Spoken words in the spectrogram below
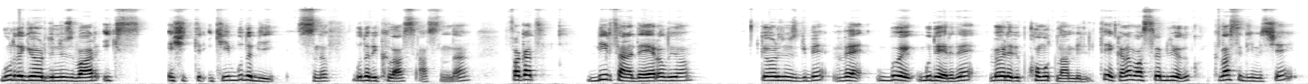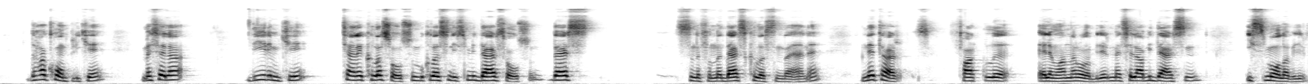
burada gördüğünüz var x eşittir 2. Bu da bir sınıf. Bu da bir class aslında. Fakat bir tane değer alıyor. Gördüğünüz gibi ve bu, bu değeri de böyle bir komutla birlikte ekrana bastırabiliyorduk. Class dediğimiz şey daha komplike. Mesela diyelim ki bir tane class olsun. Bu class'ın ismi ders olsun. Ders sınıfında, ders klasında yani ne tarz farklı elemanlar olabilir? Mesela bir dersin ismi olabilir.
